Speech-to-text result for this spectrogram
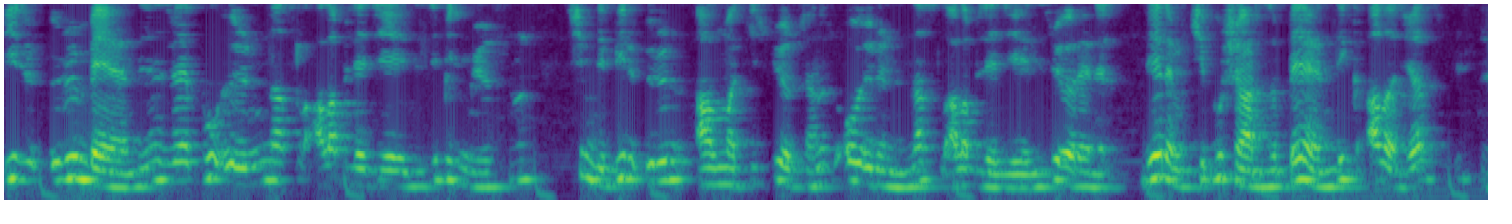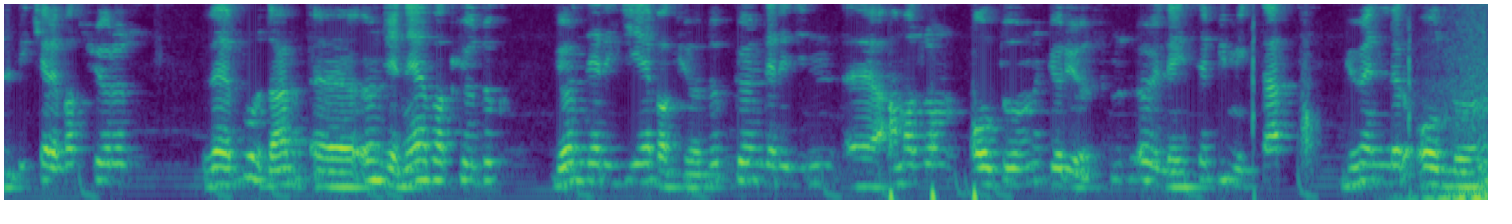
bir ürün beğendiniz ve bu ürünü nasıl alabileceğinizi bilmiyorsunuz. Şimdi bir ürün almak istiyorsanız o ürünü nasıl alabileceğinizi öğrenelim. Diyelim ki bu şarjı beğendik, alacağız. Üstüne bir kere basıyoruz ve buradan e, önce neye bakıyorduk? Göndericiye bakıyorduk. Göndericinin e, Amazon olduğunu görüyorsunuz. Öyleyse bir miktar güvenilir olduğunu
